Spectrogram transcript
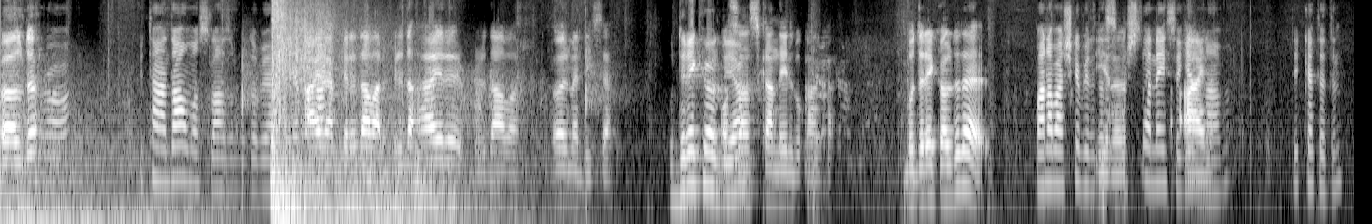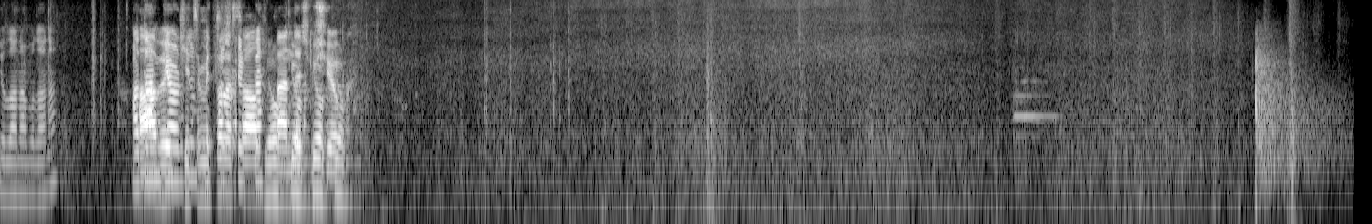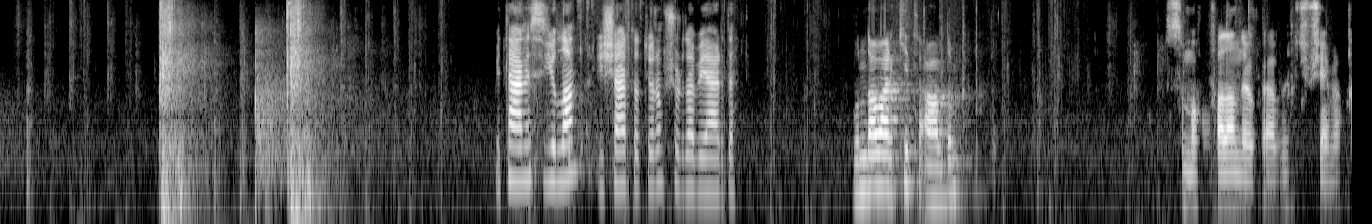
Öldü. Bravo. Bir tane daha olması lazım burada bir yerde. Da Aynen biri daha var. Biri daha hayır biri daha var. Ölmediyse. Bu direkt öldü O ya. sana sıkan değil bu kanka. Bu direkt öldü de Bana başka biri de Yine- sıkmıştı. Neyse gelin Aynen. abi. Dikkat edin yılana mulana. Adam Abi, gördüm kit mit varsa 340'da. al. Yok Bende hiçbir yok şey yok. yok. Tanesi yılan. işaret atıyorum şurada bir yerde. Bunda var kit aldım. smoke falan da yok abi. Hiçbir şeyim yok.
